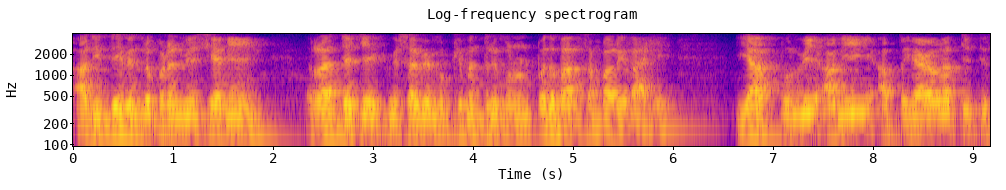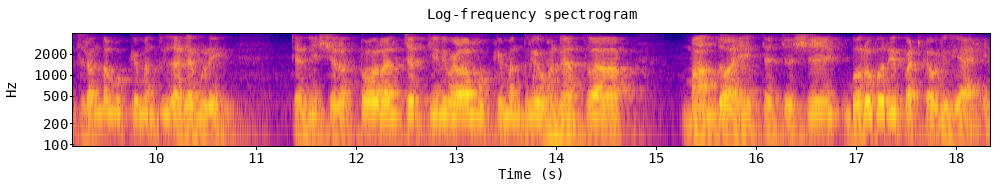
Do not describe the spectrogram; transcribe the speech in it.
आणि देवेंद्र फडणवीस यांनी राज्याचे एकविसावे मुख्यमंत्री म्हणून पदभार सांभाळलेला आहे. यापूर्वी आणि आता ह्या वेळेला ते तिसऱ्यांदा मुख्यमंत्री झाल्यामुळे त्यांनी शरद पवारांच्या तीन वेळा मुख्यमंत्री होण्याचा मान जो आहे त्याच्याशी बरोबरी पटकावलेली आहे.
